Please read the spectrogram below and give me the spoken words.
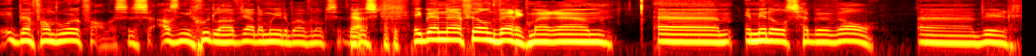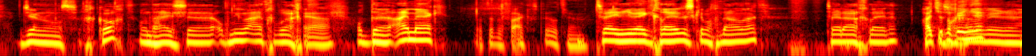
ik ben verantwoordelijk voor alles. Dus als het niet goed loopt, ja, dan moet je er bovenop zitten. Ja, Dus ik. ik ben eh, veel aan het werk. Maar ehm, ehm, inmiddels hebben we wel eh, weer Generals gekocht. Want hij is eh, opnieuw uitgebracht Ja, op de iMac. dat hebben we vaak gespeeld, ja. Twee, drie weken geleden. Dus ik heb hem gedownload. Twee dagen geleden. Had je het Dus nog in je? Weer, eh,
